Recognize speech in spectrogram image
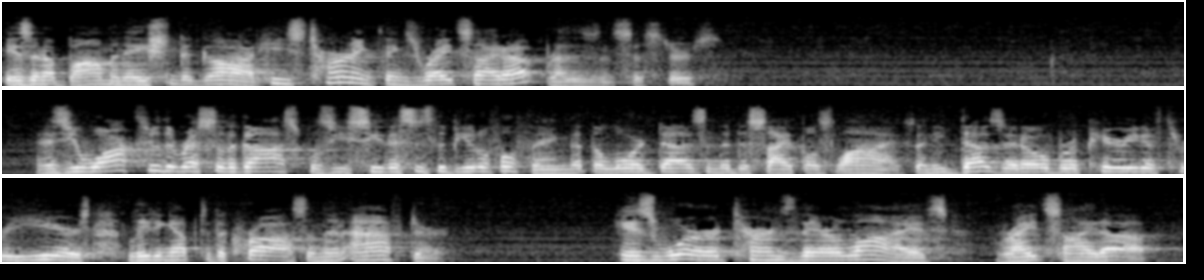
is an abomination to God. He's turning things right side up, brothers and sisters. And as you walk through the rest of the Gospels, you see this is the beautiful thing that the Lord does in the disciples' lives. And He does it over a period of three years, leading up to the cross and then after. His Word turns their lives right side up.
